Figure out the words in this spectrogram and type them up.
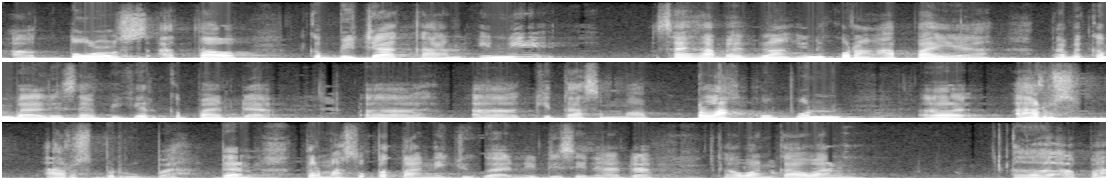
eh, tools atau kebijakan ini saya sampai bilang ini kurang apa ya, tapi kembali saya pikir kepada eh, eh, kita semua pelaku pun eh, harus harus berubah dan termasuk petani juga ini di sini ada kawan-kawan eh, apa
